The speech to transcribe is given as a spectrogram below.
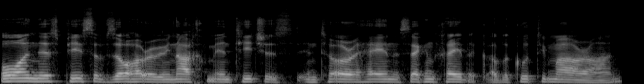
On this piece of Zohar, Rabbi Nachman teaches in Torah Hay in the second Chelek of the Likutei Moharan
